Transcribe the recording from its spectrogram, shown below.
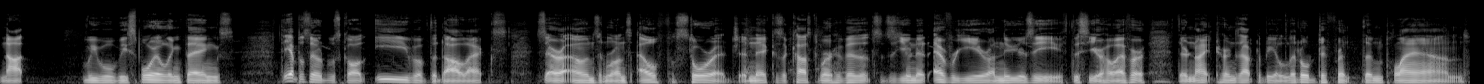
not, we will be spoiling things. The episode was called Eve of the Daleks. Sarah owns and runs Elf Storage, and Nick is a customer who visits his unit every year on New Year's Eve. This year, however, their night turns out to be a little different than planned.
